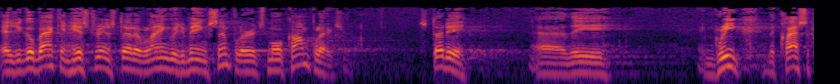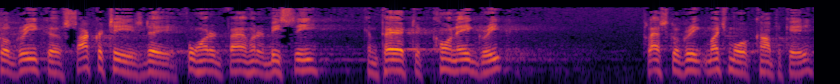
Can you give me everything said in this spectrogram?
As you go back in history, instead of language being simpler, it's more complex. Study uh, the Greek, the classical Greek of Socrates' day, 400, 500 BC, compared to Koine Greek, Classical Greek, much more complicated.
